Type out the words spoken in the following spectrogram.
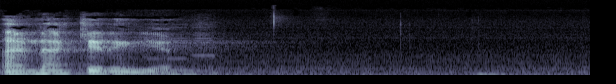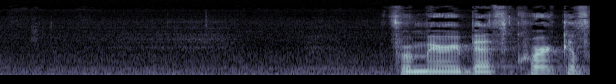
I'm not kidding you. For Mary Beth Quirk of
